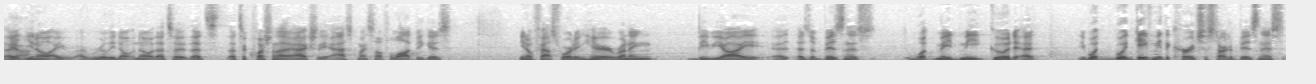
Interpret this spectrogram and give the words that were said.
I, Yeah. you know, I, I really don't know. That's a that's that's a question that I actually ask myself a lot because, you know, fast forwarding here, running BBI a- as a business, what made me good at what what gave me the courage to start a business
